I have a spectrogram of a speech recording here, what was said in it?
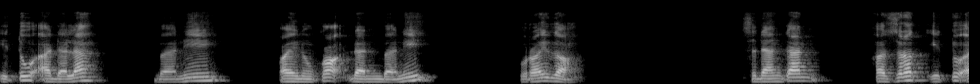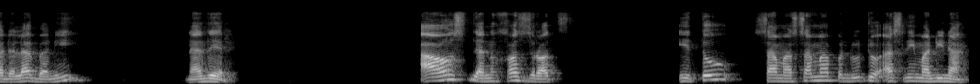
itu adalah Bani Qainuqa dan Bani Quraidah. Sedangkan Khazrat itu adalah Bani Nadir. Aus dan Khazrat itu sama-sama penduduk asli Madinah.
